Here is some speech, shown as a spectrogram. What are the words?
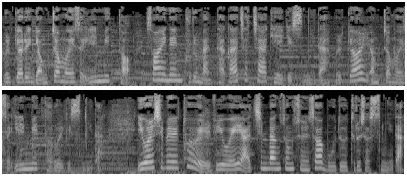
물결은 0.5에서 1m, 서해는 구름 많다가 차차 개이겠습니다. 물결 0.5에서 1m로 일겠습니다. 2월 10일 토요일 VOA 아침 방송 순서 모두 들으셨습니다.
